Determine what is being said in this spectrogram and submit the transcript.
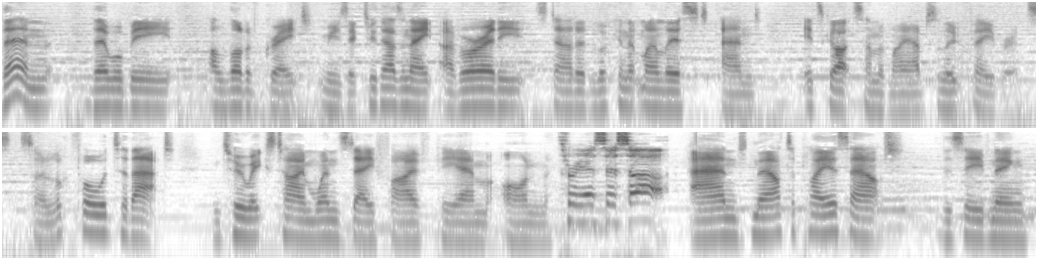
then there will be a lot of great music. 2008, I've already started looking at my list and it's got some of my absolute favourites. So look forward to that in two weeks' time, Wednesday, 5 pm on 3SSR. And now to play us out this evening,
